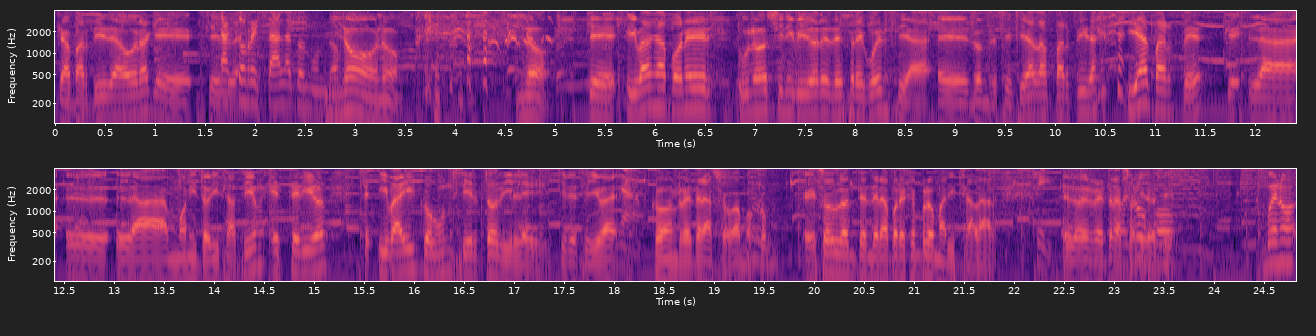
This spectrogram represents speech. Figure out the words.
que a partir de ahora que, que Tacto rectal a todo el mundo. no, no. no. Que iban a poner unos inhibidores de frecuencia eh, donde se hicieran las partidas y aparte que la, eh, la monitorización exterior te- iba a ir con un cierto delay, quiero decir, iba Ya. con retraso, vamos, con- eso lo entenderá por ejemplo Marichalar, Sí. eh, lo del retraso, quiero Rufo. decir. Bueno,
